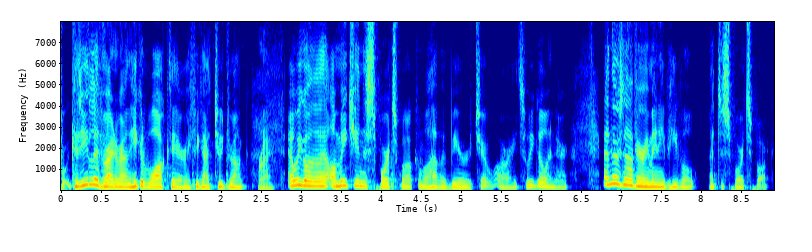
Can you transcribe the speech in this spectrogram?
because he lived right around. He could walk there if he got too drunk. right. And we go, I'll meet you in the sports book and we'll have a beer or two. All right. So we go in there. And there's not very many people at the sports book.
